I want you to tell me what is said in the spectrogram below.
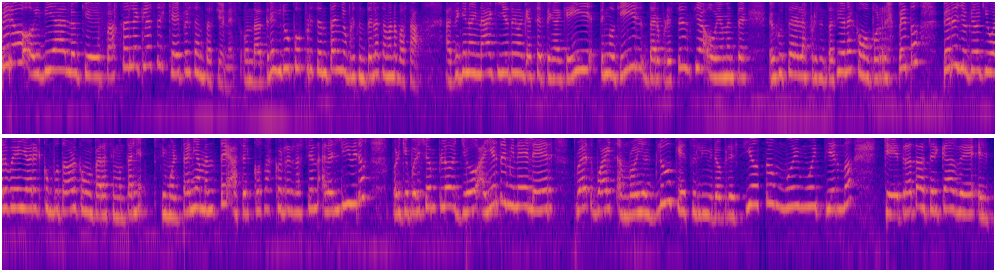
Pero hoy día lo que pasa en la clase es que hay presentaciones. Onda, tres grupos presentan, yo presenté la semana pasada. Así que no hay nada que yo tenga que hacer, tenga que ir, tengo que ir, dar presencia, obviamente escuchar las presentaciones como por respeto, pero yo creo que igual voy a llevar el computador como para simultáneamente hacer cosas con relación a los libros, porque por ejemplo, yo ayer terminé de leer Red, White and Royal Blue, que es un libro precioso, muy muy tierno, que trata acerca de el,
